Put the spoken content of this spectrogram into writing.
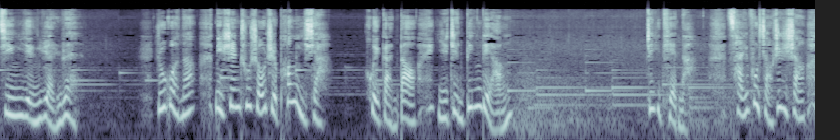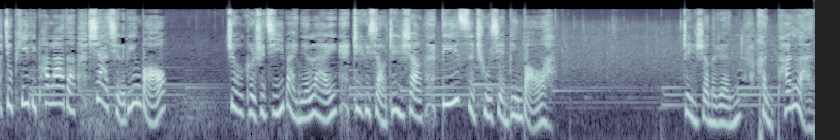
晶莹圆润。如果呢，你伸出手指碰一下，会感到一阵冰凉。这一天呐，财富小镇上就噼里啪啦的下起了冰雹。这可是几百年来这个小镇上第一次出现冰雹啊！镇上的人很贪婪，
